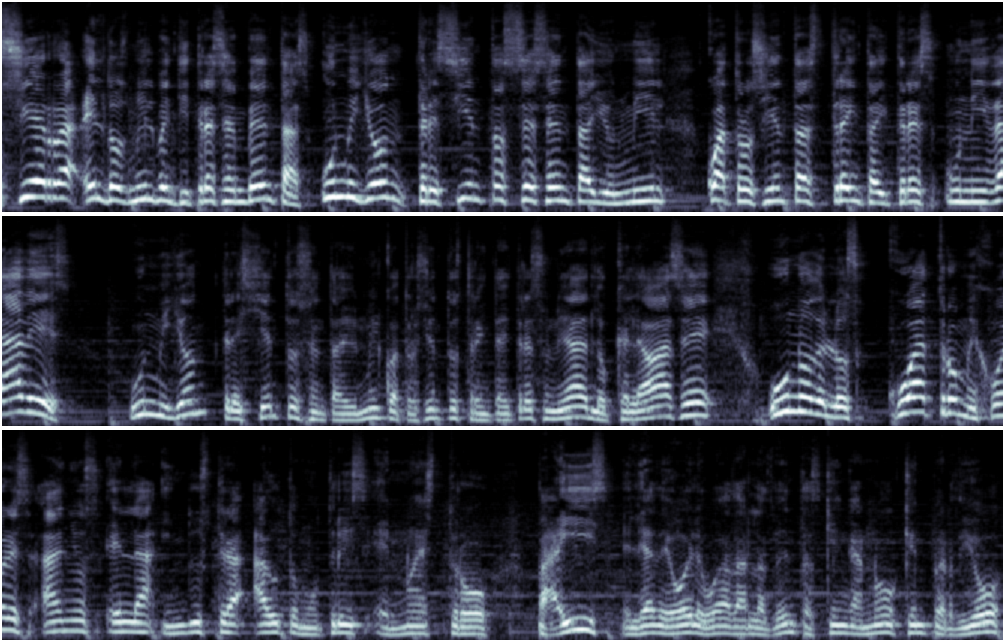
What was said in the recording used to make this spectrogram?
cierra el 2023 en ventas? 1.361.433 unidades. 1.361.433 unidades, lo que le hace uno de los cuatro mejores años en la industria automotriz en nuestro país. El día de hoy le voy a dar las ventas, quién ganó, quién perdió,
